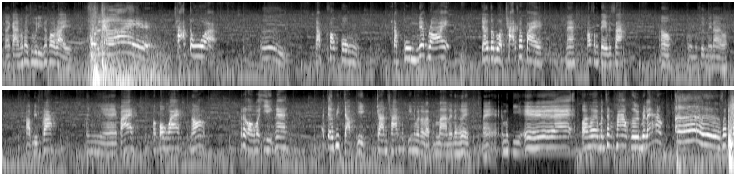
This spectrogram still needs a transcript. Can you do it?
สถานการณ์ไม่ค่อยสู้ดีสักเท่าไหร่คนเลยชาตัวเออจับเข้ากงจับกลุ่มเรียบร้อย เจอตำรวจชาร์จเข้าไปนะเข้าสังเตไปซะเอ้าทำไมมันขึ้นไม่ได้วะขับดิฟราไม่ไงไปเข้ากงไปน้องไม่ต้องออกมาอีกนะถ้าเจอพี่จับอีก การชาร์จเมื่อกี้นี่มันระดับตำนานเลยนะเฮ้ยไหนเมื่อกี้เอ๊ะเฮ้ยเฮ้ยมันช่างห้าวเกินไปแล้ว เออสไต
